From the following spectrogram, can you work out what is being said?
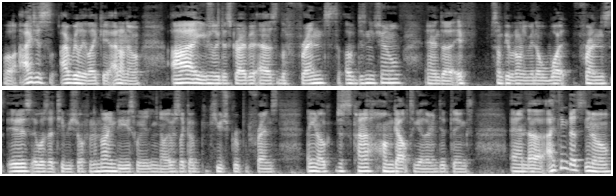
well, I just, I really like it. I don't know. I usually describe it as the Friends of Disney Channel. And uh, if some people don't even know what Friends is, it was a TV show from the 90s where, you know, it was like a huge group of friends, and, you know, just kind of hung out together and did things. And uh, I think that's, you know,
